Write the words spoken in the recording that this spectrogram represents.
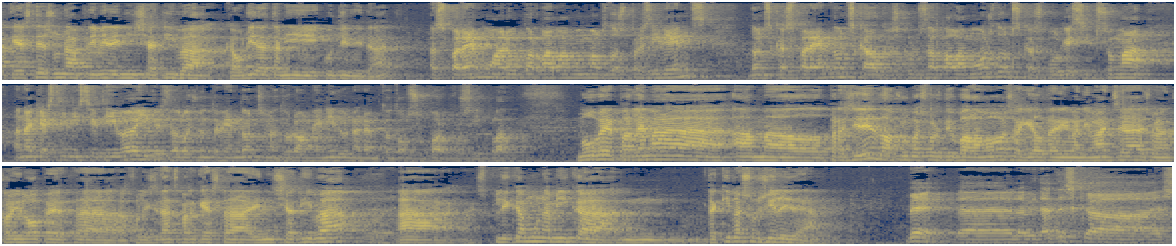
aquesta és una primera iniciativa que hauria de tenir continuïtat? Esperem, ara ho parlàvem amb els dos presidents, doncs, que esperem doncs, que altres clubs de Palamós doncs, que es volguessin sumar en aquesta iniciativa i des de l'Ajuntament doncs, naturalment hi donarem tot el suport possible. Molt bé, parlem ara amb el president del Club Esportiu Palamós, aquí el tenim en imatge, Joan Antoni López, eh, felicitats per aquesta iniciativa. Eh, explica'm una mica mm, de qui va sorgir la idea. Bé, eh, la veritat és que és,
